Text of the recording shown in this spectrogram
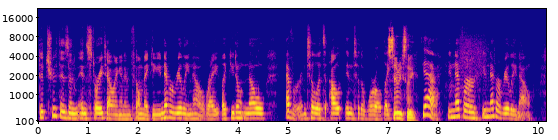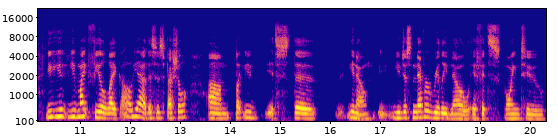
the truth is in, in storytelling and in filmmaking, you never really know, right? Like you don't know ever until it's out into the world. Like Seriously, yeah, you never you never really know. You you you might feel like, oh yeah, this is special. Um, but you it's the you know, you just never really know if it's going to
